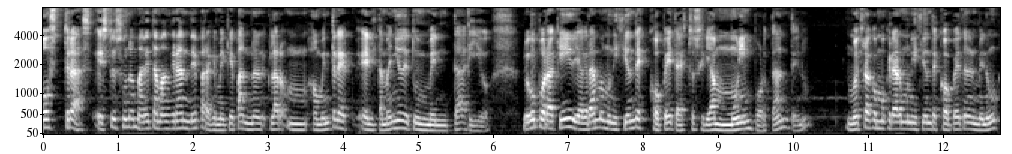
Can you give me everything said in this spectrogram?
Ostras, esto es una maleta más grande para que me quepan... Claro, mm, aumente el, el tamaño de tu inventario. Luego por aquí, diagrama munición de escopeta. Esto sería muy importante, ¿no? Muestra cómo crear munición de escopeta en el menú.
